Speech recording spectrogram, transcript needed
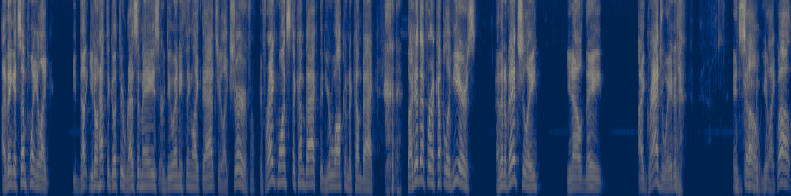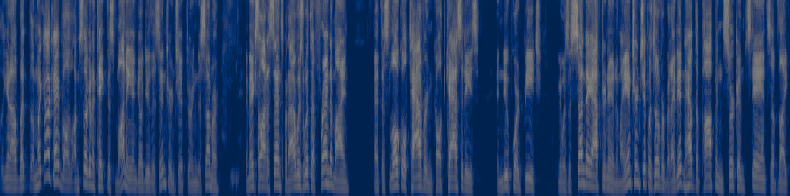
I think at some point you're like, you don't, you don't have to go through resumes or do anything like that. So you're like, sure, if, if Rank wants to come back, then you're welcome to come back. so I did that for a couple of years. And then eventually, you know, they, I graduated. and so you're like, well, you know, but I'm like, okay, well, I'm still going to take this money and go do this internship during the summer. It makes a lot of sense. But I was with a friend of mine at this local tavern called Cassidy's in Newport Beach and it was a Sunday afternoon, and my internship was over, but I didn't have the popping circumstance of like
